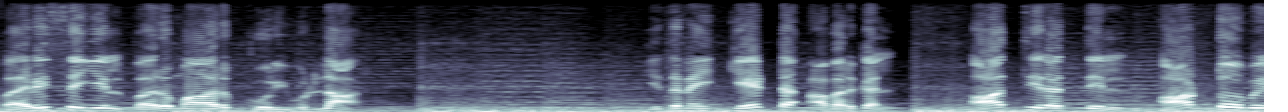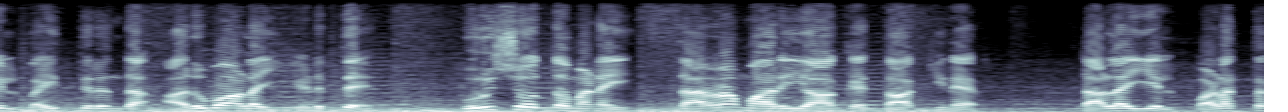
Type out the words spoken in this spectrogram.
வரிசையில் வருமாறு கூறியுள்ளார். இதனை கேட்ட அவர்கள் ஆத்திரத்தில் ஆட்டோவில் வைத்திருந்த அருவாளை எடுத்து புருஷோத்தமனை சரமாரியாக தாக்கினர். தலையில் பலத்த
